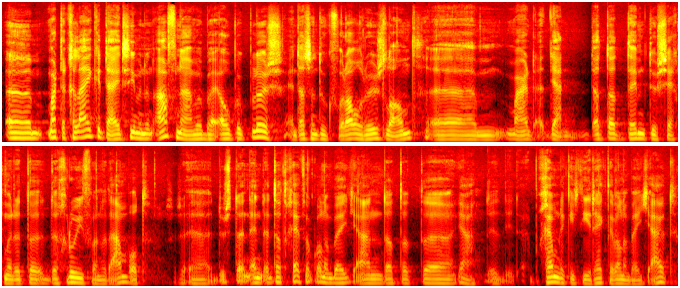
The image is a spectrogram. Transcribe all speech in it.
Ehm, maar tegelijkertijd zien we een afname bij OPEC+. Plus. En dat is natuurlijk vooral Rusland. Ehm, maar ja, dat, dat dempt dus zeg maar de, de groei van het aanbod. Eh, dus dan, en dat geeft ook wel een beetje aan dat dat... eh, ja, op een gegeven moment is die rek er wel een beetje uit.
